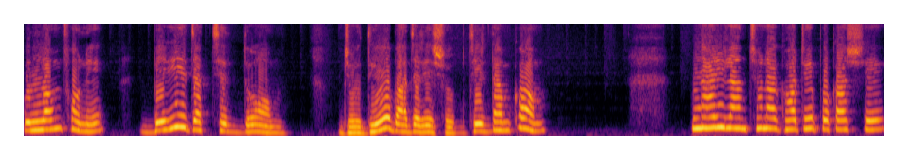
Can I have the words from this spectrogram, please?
উল্লম্ফনে বেরিয়ে যাচ্ছে দম, যদিও বাজারে সবজির দাম কম। নারী লাঞ্ছনা ঘটে প্রকাশ্যে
